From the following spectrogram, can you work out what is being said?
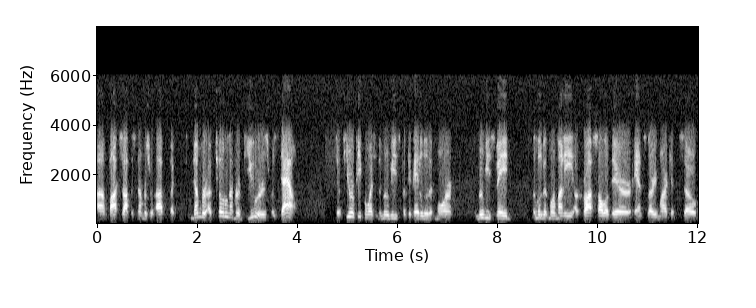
Uh, box office numbers were up, but number of total number of viewers was down. So fewer people went to the movies, but they paid a little bit more. The movies made a little bit more money across all of their ancillary markets. So,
